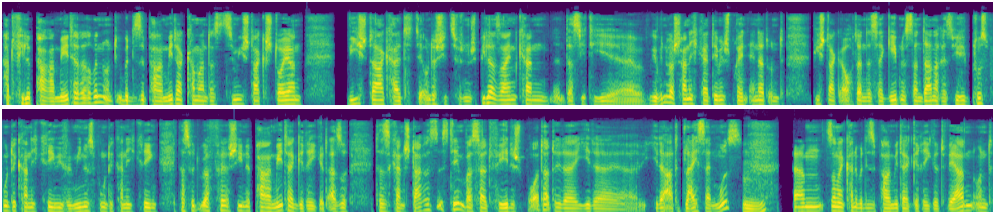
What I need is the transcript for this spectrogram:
hat viele Parameter darin und über diese Parameter kann man das ziemlich stark steuern, wie stark halt der Unterschied zwischen Spieler sein kann, dass sich die äh, Gewinnwahrscheinlichkeit dementsprechend ändert und wie stark auch dann das Ergebnis dann danach ist. Wie viele Pluspunkte kann ich kriegen, wie viele Minuspunkte kann ich kriegen. Das wird über verschiedene Parameter geregelt. Also das ist kein starres System, was halt für jede Sportart oder jede, jede Art gleich sein muss. Mhm ähm, sondern kann über diese Parameter geregelt werden. Und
